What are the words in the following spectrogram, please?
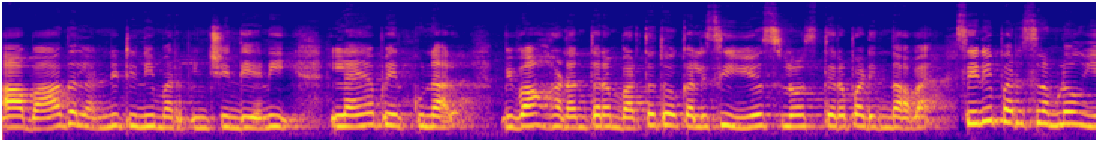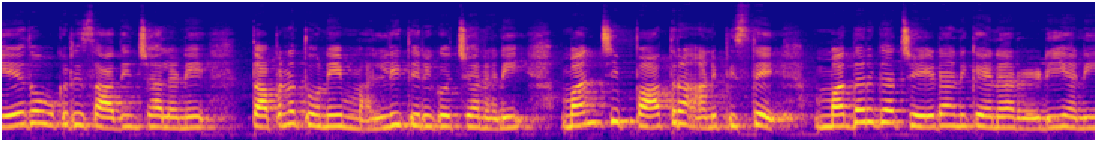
ఆ బాధలన్నిటినీ మరిపించింది అని లయ పేర్కొన్నారు. వివాహానంతరం భర్తతో కలిసి యుఎస్లో స్థిరపడిందావా సినీ పరిశ్రమలో ఏదో ఒకటి సాధించాలనే తపనతోనే మళ్ళీ తిరిగొచ్చానని మంచి పాత్ర అనిపిస్తే మదర్గా చేయడానికైనా రెడీ అని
